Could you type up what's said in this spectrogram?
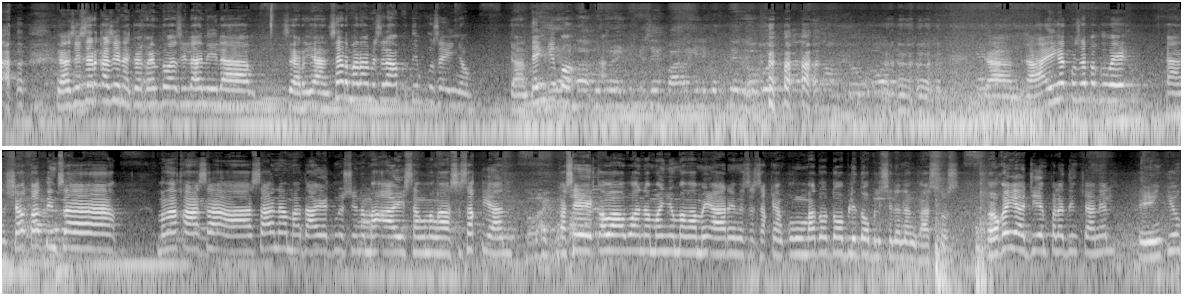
yan, si sir kasi nagkakwentuhan sila nila, sir. Yan, sir, maraming salamat din po sa inyo. Yan, thank you po. Kasi parang helicopter eh. Yan, ah, ingat po sa pag-uwi. Yan, shoutout din sa mga kasa, ah, sana ma-diagnose nyo na maayos ang mga sasakyan kasi kawawa naman yung mga may-ari ng sasakyan kung madodoble-doble sila ng gastos. Okay, ah, GM Paladin Channel, thank you.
